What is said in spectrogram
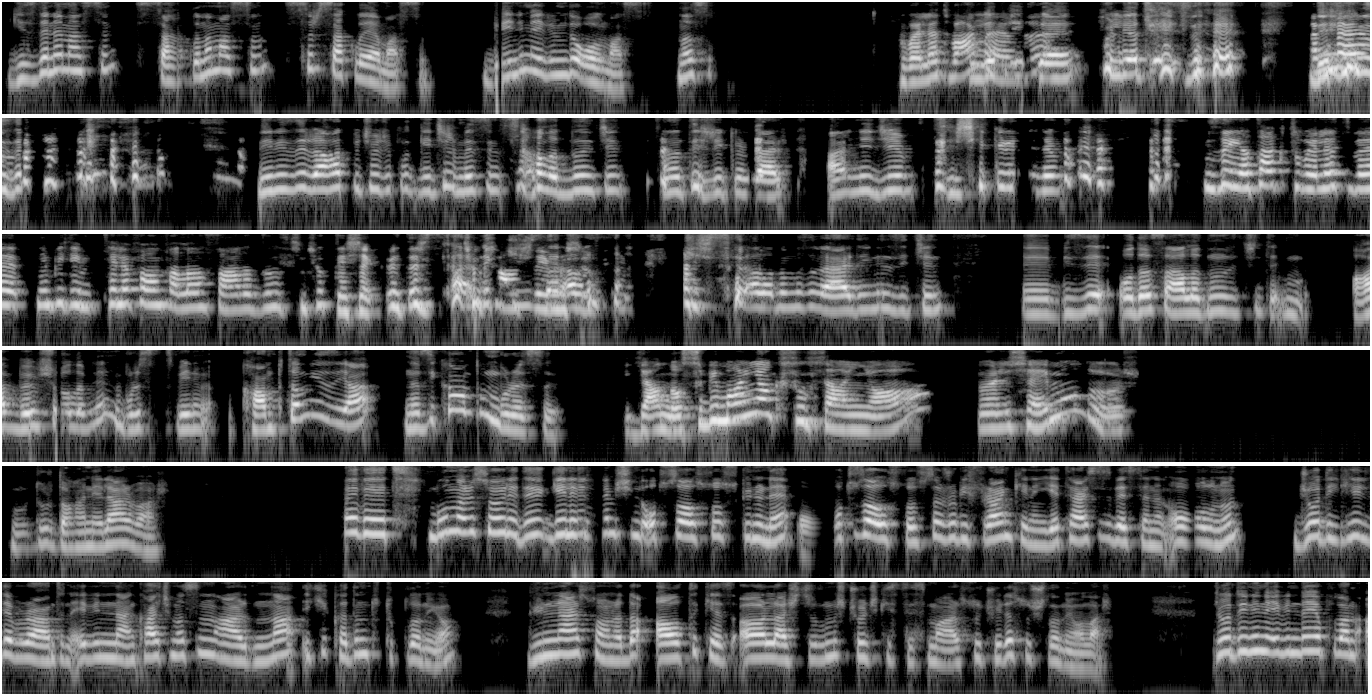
Gizlenemezsin, saklanamazsın, sır saklayamazsın. Benim evimde olmaz. Nasıl? Tuvalet var Fulya mı teyze, evde? Fulya teyze. Deniz'e Deniz'in rahat bir çocukluk geçirmesini sağladığın için sana teşekkürler. Anneciğim teşekkür ederim. Bize yatak, tuvalet ve ne bileyim telefon falan sağladığınız için çok teşekkür ederiz. Ben çok şanslıymışız. Alan, kişisel alanımızı verdiğiniz için, e, bize oda sağladığınız için. Abi böyle bir şey olabilir mi? Burası benim kampta mıyız ya? Nazi kampım burası. Ya nasıl bir manyaksın sen ya? Böyle şey mi olur? Dur dur daha neler var. Evet, bunları söyledi. Gelelim şimdi 30 Ağustos gününe. 30 Ağustos'ta Ruby Franke'nin yetersiz beslenen oğlunun Jody Hildebrand'ın evinden kaçmasının ardından iki kadın tutuklanıyor. günler sonra da 6 kez ağırlaştırılmış çocuk istismarı suçuyla suçlanıyorlar. Jodie'nin evinde yapılan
